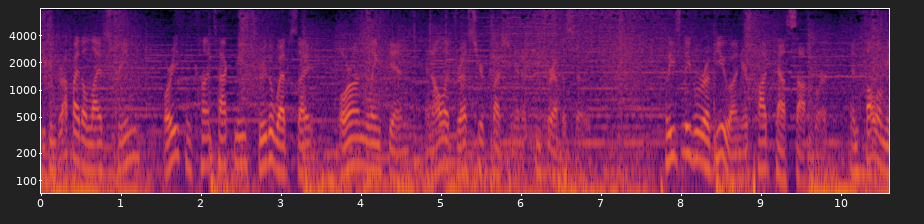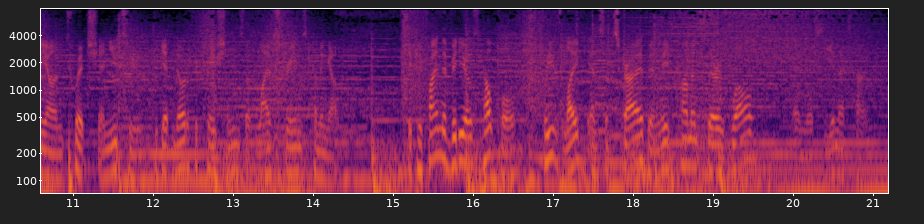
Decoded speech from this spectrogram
you can drop by the live stream or you can contact me through the website or on LinkedIn and I'll address your question in a future episode. Please leave a review on your podcast software and follow me on Twitch and YouTube to get notifications of live streams coming up. If you find the videos helpful, please like and subscribe and leave comments there as well, and we'll see you next time.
